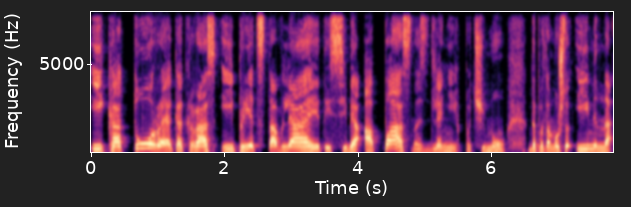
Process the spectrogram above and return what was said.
и которая как раз и представляет из себя опасность для них. Почему? Да потому что именно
